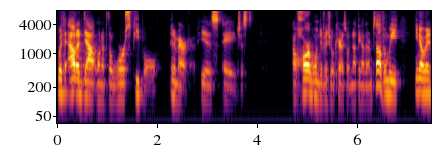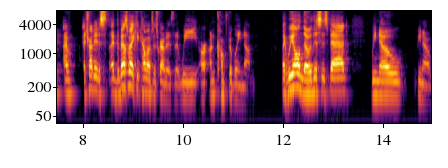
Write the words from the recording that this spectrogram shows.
without a doubt one of the worst people in America. He is a just a horrible individual, cares about nothing other than himself. And we, you know, it, I, I try to just, the best way I could come up to describe it is that we are uncomfortably numb. Like we all know this is bad. We know, you know,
